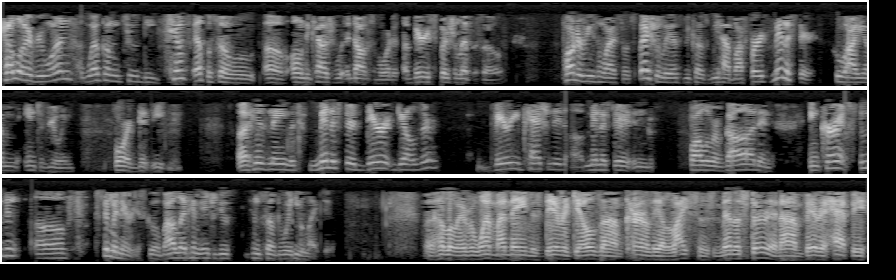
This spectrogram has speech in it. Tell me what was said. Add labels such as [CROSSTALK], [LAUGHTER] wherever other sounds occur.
Hello, everyone. Welcome to the 10th episode of On the Couch with the Dog Supporter, a very special episode. Part of the reason why it's so special is because we have our first minister who I am interviewing for this evening. Uh, his name is Minister Derrick Gelzer, very passionate uh, minister and follower of God and, and current student of seminary school. But I'll let him introduce himself the way he would like to. Uh, hello, everyone. My name is Derrick Gelzer. I'm currently a licensed minister, and I'm very happy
